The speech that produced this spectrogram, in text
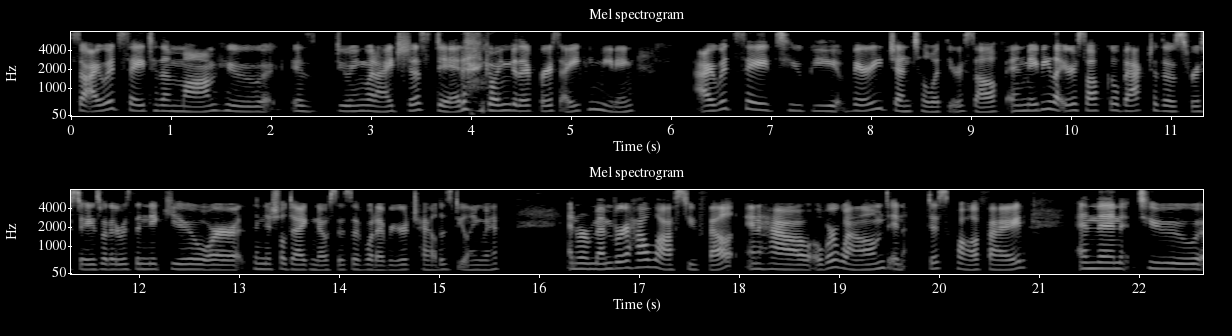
So I would say to the mom who is doing what I just did, going to their first IEP meeting, I would say to be very gentle with yourself and maybe let yourself go back to those first days, whether it was the NICU or the initial diagnosis of whatever your child is dealing with, and remember how lost you felt and how overwhelmed and disqualified. And then to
